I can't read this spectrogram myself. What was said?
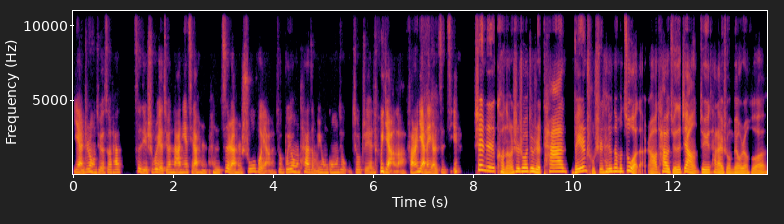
演这种角色，他自己是不是也觉得拿捏起来很很自然、很舒服呀？就不用太怎么用功，就就直接就演了，反正演的也是自己。甚至可能是说，就是他为人处事，他就那么做的，然后他又觉得这样对于他来说没有任何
